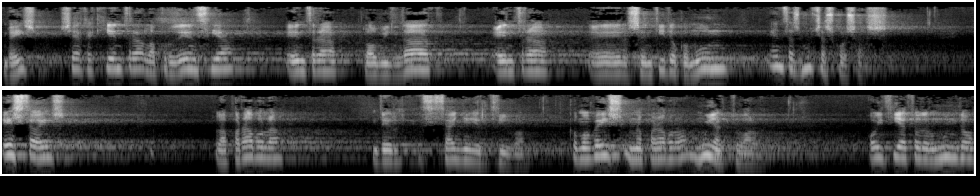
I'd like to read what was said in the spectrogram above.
¿Veis? O sea que aquí entra la prudencia, entra la humildad, entra eh, el sentido común, entran muchas cosas. Esta es la parábola del cizaña y el trigo. Como veis, una parábola muy actual. Hoy día todo el mundo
